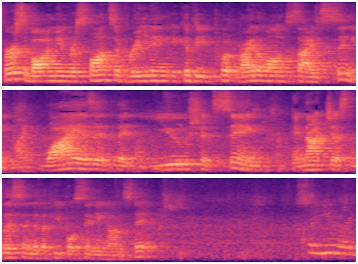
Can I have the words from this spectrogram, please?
first of all, I mean, responsive reading, it could be put right alongside singing. Like, why is it that you should sing and not just listen to the people singing on stage? So you like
